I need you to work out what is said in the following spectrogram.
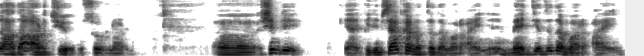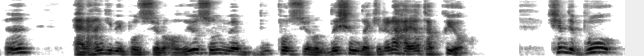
daha da artıyor bu sorularla. E, şimdi yani bilimsel kanatta da var aynı, medyada da var aynı. Herhangi bir pozisyonu alıyorsun ve bu pozisyonun dışındakilere hayat hakkı yok. Şimdi bu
